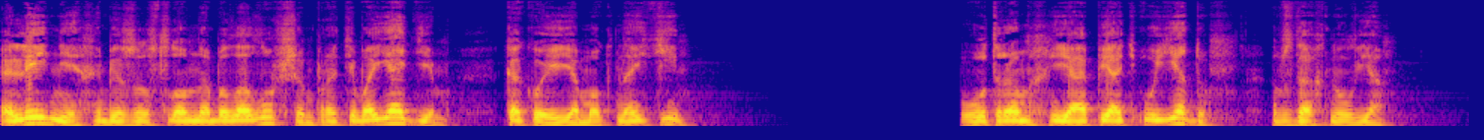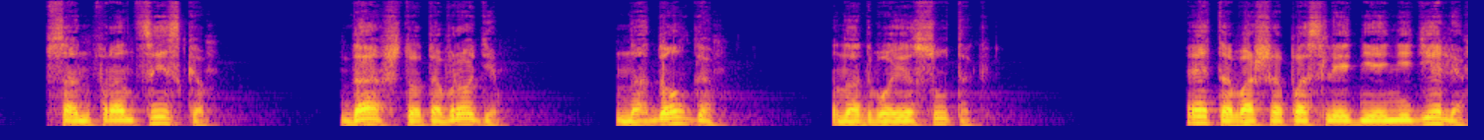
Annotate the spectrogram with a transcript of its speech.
Линни, безусловно, была лучшим противоядием, какое я мог найти. «Утром я опять уеду», — вздохнул я. «В Сан-Франциско?» «Да, что-то вроде». «Надолго?» «На двое суток». «Это ваша последняя неделя»,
